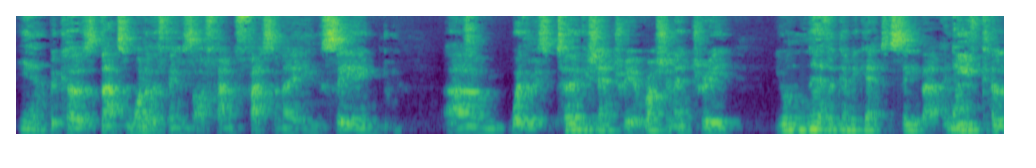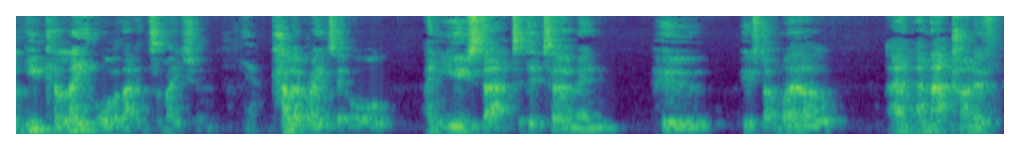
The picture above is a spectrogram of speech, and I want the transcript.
Yeah. Because that's one of the things that I found fascinating seeing um, whether it's a Turkish entry, a Russian entry, you're never going to get to see that. And No. you you collate all of that information, Yeah. calibrate it all, and use that to determine who who's done well, and, and that kind of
